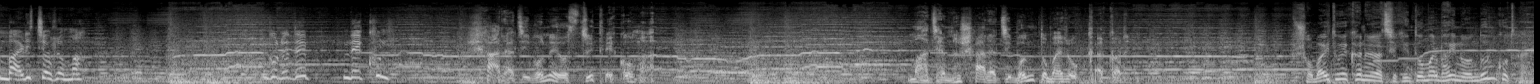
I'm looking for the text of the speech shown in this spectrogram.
বাড়ি চলো মা। গুরুদেব দেখুন। সারা জীবনে অস্ত্রী থেকো মা। মা যেন সারা জীবন তোমায় রক্ষা করে। সবাই তো এখানে আছে কিন্তু আমার ভাই নন্দন কোথায়?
